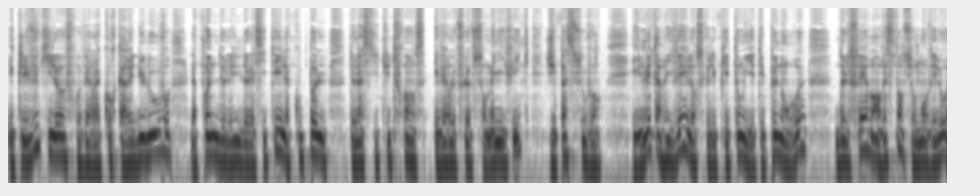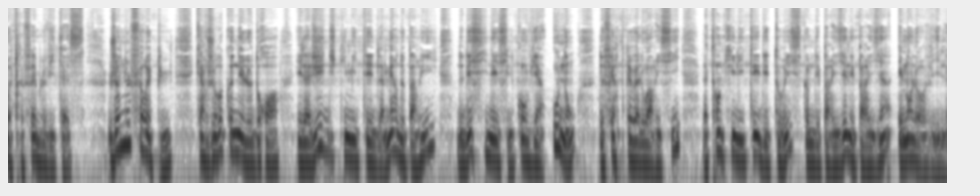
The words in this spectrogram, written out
et que les vues qu'il offre vers la cour carrée du Louvre, la pointe de l'île de la Cité, la coupole de l'Institut de France et vers le fleuve sont magnifiques, j'y passe souvent. Et il m'est arrivé, lorsque les piétons y étaient peu nombreux, de le faire en restant sur mon vélo à très faible vitesse. Je ne le ferai plus, car je reconnais le droit et la légitimité de la maire de Paris de décider s'il convient ou non de faire prévaloir ici la tranquillité des touristes comme des Parisiennes et Parisiens aimant leur ville.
